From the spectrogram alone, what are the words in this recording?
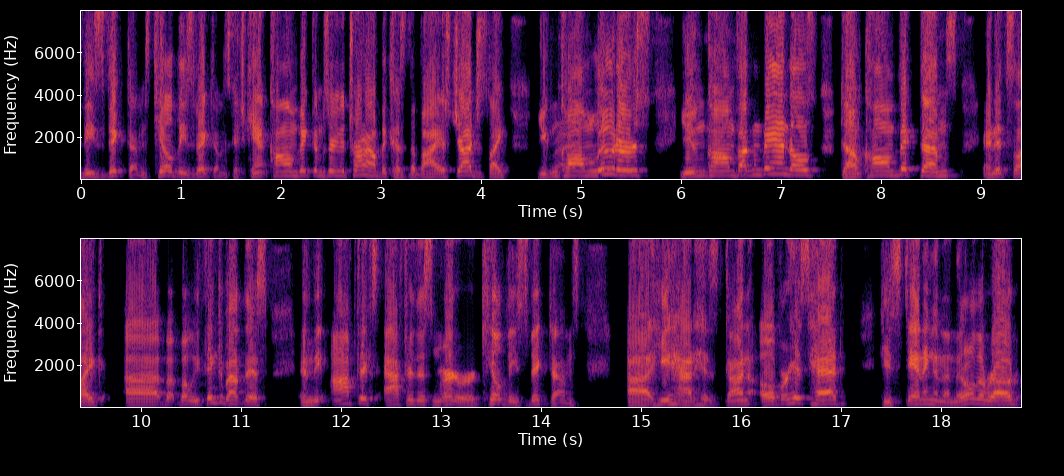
these victims killed these victims because you can't call them victims during the trial because the biased judge is like you can Right. call them looters you can call them fucking vandals don't call them victims and it's like uh but but we think about this in the optics after this murderer killed these victims uh he had his gun over his head he's standing in the middle of the road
